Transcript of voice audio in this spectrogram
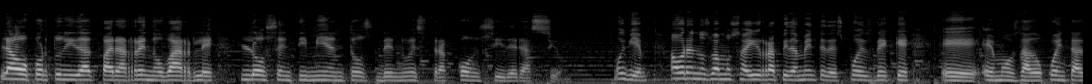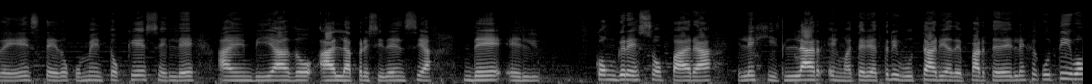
la oportunidad para renovarle los sentimientos de nuestra consideración. Muy bien, ahora nos vamos a ir rápidamente después de que eh, hemos dado cuenta de este documento que se le ha enviado a la presidencia del Congreso para legislar en materia tributaria de parte del Ejecutivo.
